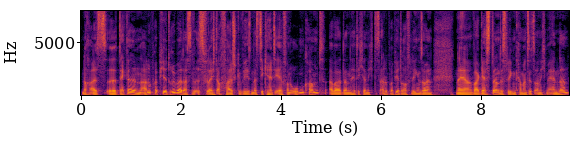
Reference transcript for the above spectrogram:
noch als äh, Deckel ein Alupapier drüber. Das ist vielleicht auch falsch gewesen, dass die Kälte eher von oben kommt, aber dann hätte ich ja nicht das Alupapier drauflegen sollen. Naja, war gestern, deswegen kann man es jetzt auch nicht mehr ändern.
